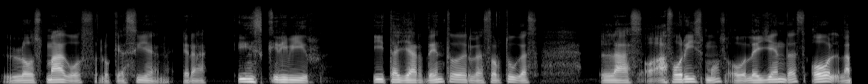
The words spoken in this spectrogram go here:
los magos lo que hacían era inscribir y tallar dentro de las tortugas las aforismos o leyendas o la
